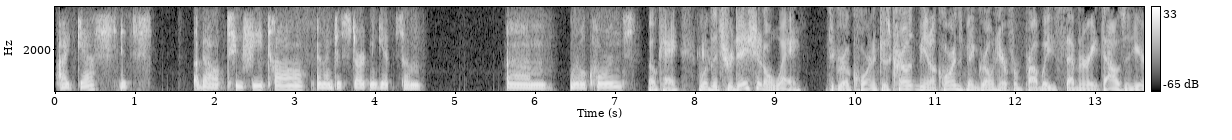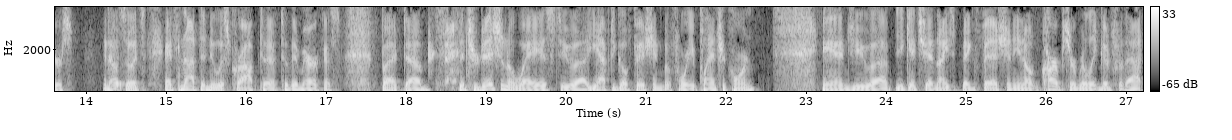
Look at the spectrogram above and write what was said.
I guess it's about two feet tall, and I'm just starting to get some um, little corns. Okay. Well, the traditional way to grow corn, because you know corn's been grown here for probably seven or eight thousand years. You know, so it's it's not the newest crop to, to the Americas, but um, the traditional way is to uh, you have to go fishing before you plant your corn and you uh, you get you a nice big fish, and you know carps are really good for that.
